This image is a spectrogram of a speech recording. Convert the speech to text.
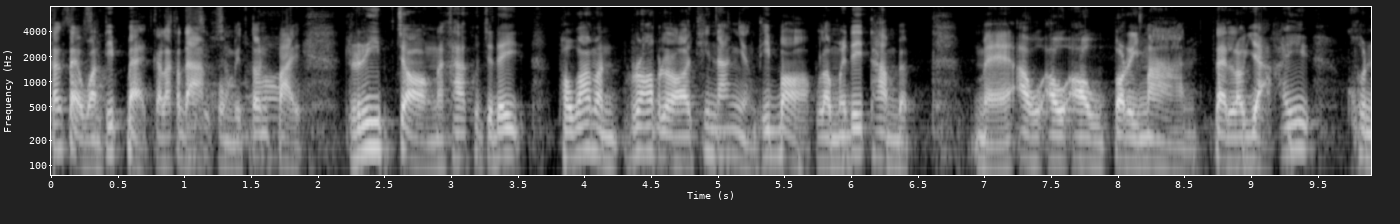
ตั้งแต่วันที่ 8 กรกฎาคมเป็นต้นไป รีบจองนะคะ คุณจะได้เพราะว่ามันรอบละร้อยที่นั่งอย่างที่บอก เราไม่ได้ทำแบบแหมเอาเอาเอาปริมาณ แต่เราอยากให้คน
